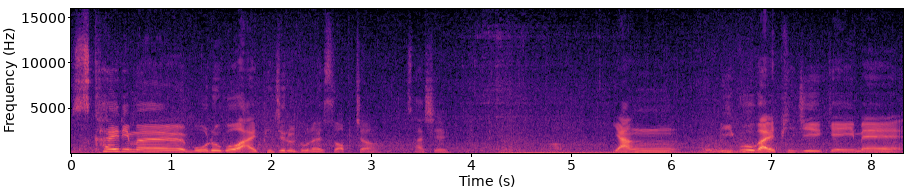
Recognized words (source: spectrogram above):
스카이림을 모르고 RPG를 논할 수 없죠, 사실. 어, 양 미국 RPG 게임에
